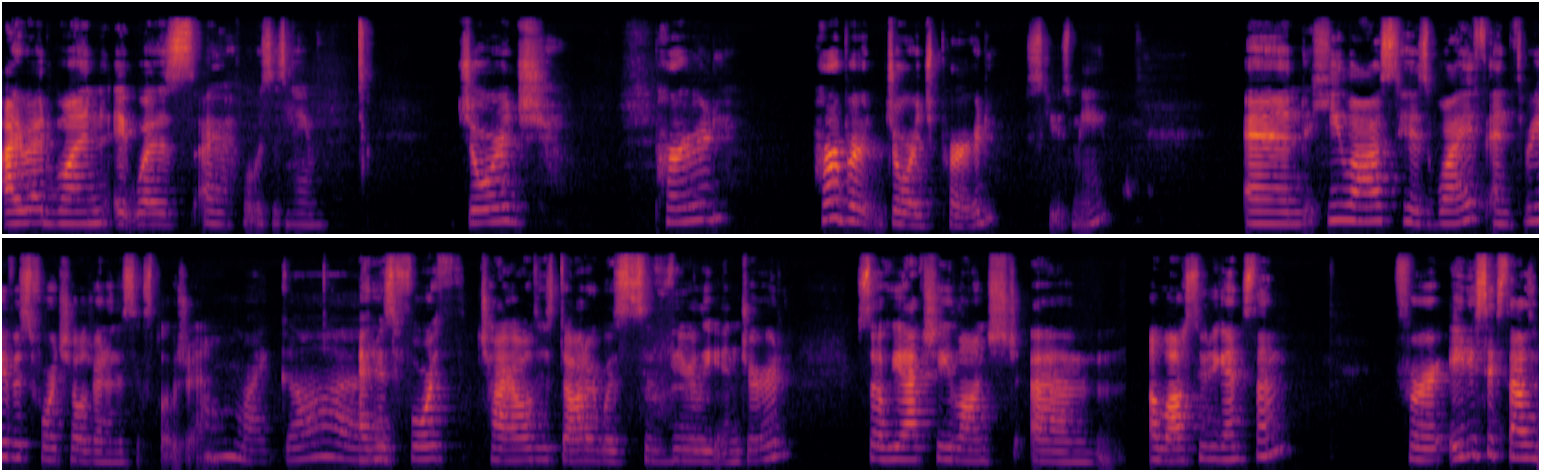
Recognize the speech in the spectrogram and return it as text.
I read one. It was uh, what was his name? George Purd, Herbert George Purd. Excuse me. And he lost his wife and three of his four children in this explosion. Oh my god. And his fourth child, his daughter, was severely injured. So he actually launched um, a lawsuit against them for $86,000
